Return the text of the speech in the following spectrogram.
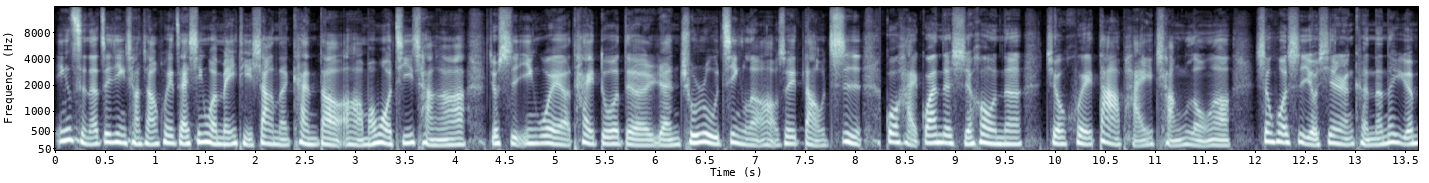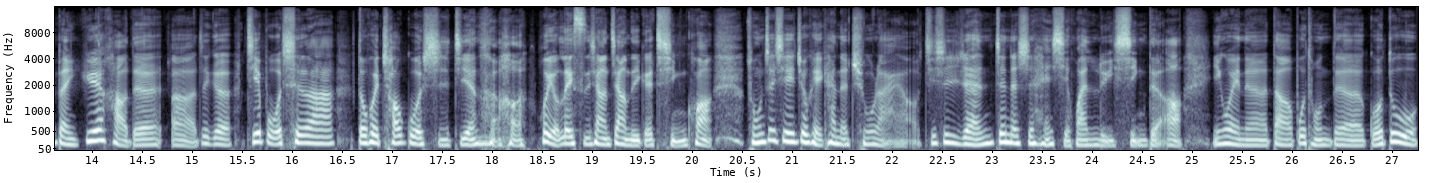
因此呢，最近常常会在新闻媒体上呢看到啊，某某机场啊，就是因为啊太多的人出入境了啊，所以导致过海关。的时候呢，就会大排长龙啊，甚或是有些人可能呢原本约好的呃这个接驳车啊，都会超过时间了哈，会有类似像这样的一个情况。从这些就可以看得出来啊，其实人真的是很喜欢旅行的啊，因为呢到不同的国度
